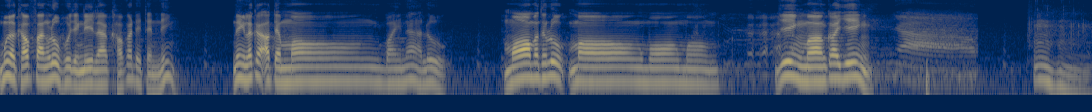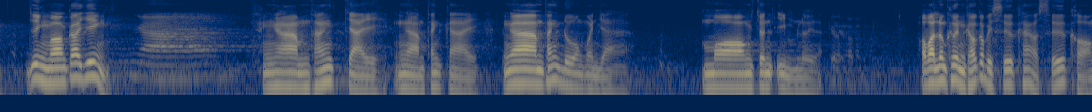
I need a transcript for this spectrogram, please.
เมื่อเขาฟังลูกพูดอย่างนี้แล้ว เขาก็ได้แต่นิ่ง นิ่งแล้วก็เอาแต่มองใบหน้าลูก มองมาทั้งลูก มองมองมอง ยิ่งมองก็ยิ่งอื้อหือยิ่งมองก็ยิ่ง งามทั้งใจ งามทั้งกาย งามทั้งดวงปัญญา มองจนอิ่มเลยล่ะพอวันรุ่งขึ้นเขาก็ไปซื้อข้าวซื้อของ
